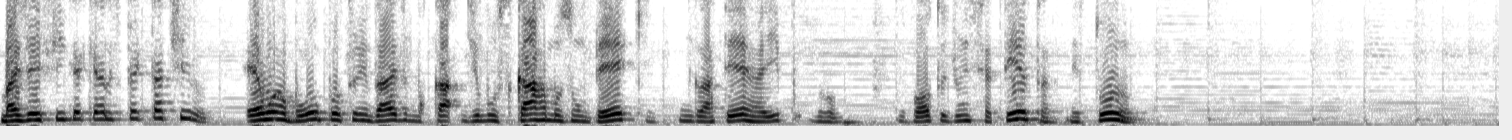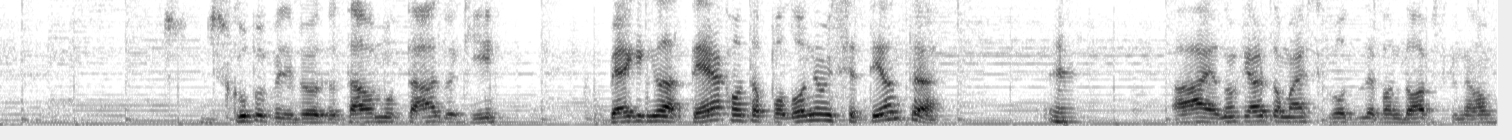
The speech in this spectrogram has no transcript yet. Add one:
Mas aí fica aquela expectativa. É uma boa oportunidade de buscarmos um back Inglaterra aí por, volta de 1,70 Netuno. Desculpa, Felipe, eu, eu tava mutado aqui. Pega Inglaterra contra a Polônia 1,70? É. Ah, eu não quero tomar esse gol do Lewandowski, não.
